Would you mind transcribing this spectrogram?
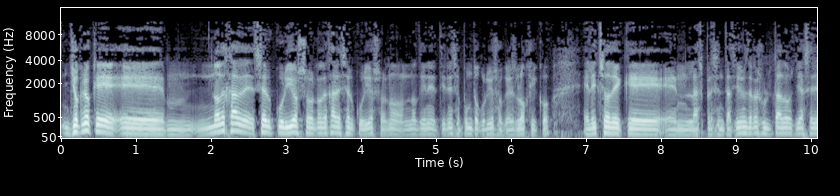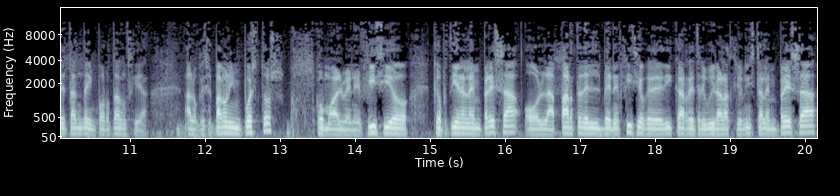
yo creo que eh, no deja de ser curioso, no deja de ser curioso, no, no tiene, tiene ese punto curioso que es lógico, el hecho de que en las presentaciones de resultados ya se dé tanta importancia a lo que se pagan impuestos como al beneficio que obtiene la empresa o la parte del beneficio que dedica a retribuir al accionista la empresa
